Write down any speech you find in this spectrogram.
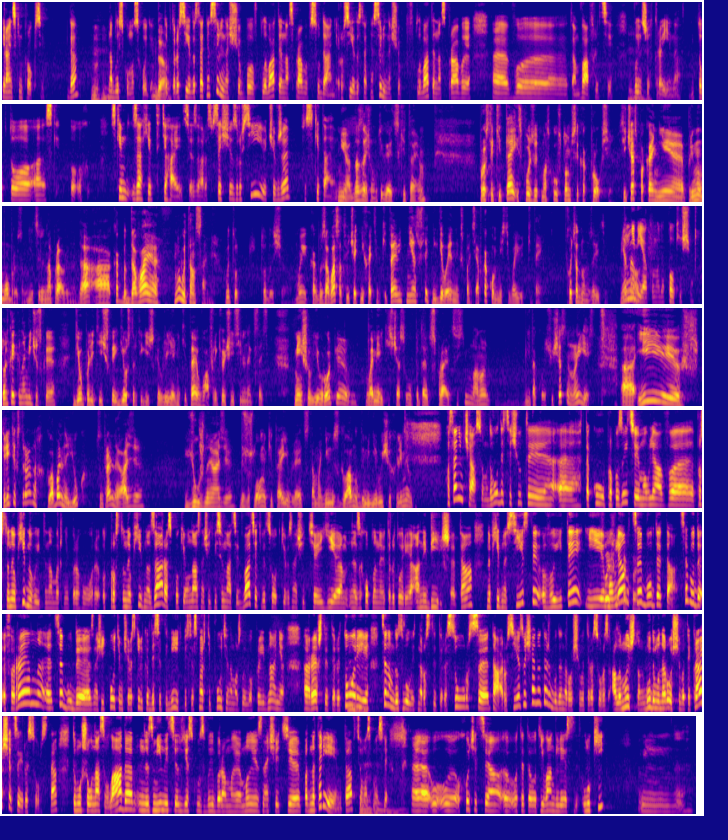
іранським проксі. Да? Мгм. на Близькому Сході. Да. Тобто Росія достатньо сильна, щоб впливати на справи в Судані. Росія достатньо сильна, щоб впливати на справи е, в, там, в Африці, в інших країнах. Тобто, е, з, з ким Захід тягається зараз? Все ще з Росією чи вже з Китаєм? Не, однозначно он тягается с Китаем. Просто Китай использует Москву в том числе как прокси. Сейчас пока не прямым образом, не целенаправленно, да, а как бы давая, ну вы там сами, вы тут то да сё. Мы как бы за вас отвечать не хотим. Китай ведь не осуществляет нигде военной экспансии. А в каком месте воюет Китай? Хоть одно назовите. Ни ну, одного. в якому, да, поки що. Только экономическое, геополитическое и геостратегическое влияние Китая в Африке очень сильное, кстати. Меньше в Европе. В Америке сейчас его пытаются справиться с ним, но оно не такое существенное, но есть. А, И в третьих странах глобальный юг, Центральная Азия, Южная Азия, безусловно, Китай является там одним из главных доминирующих элементов. Останнім часом доводиться чути е, таку пропозицію, мовляв, е, просто необхідно вийти на мирні переговори. От просто необхідно зараз, поки у нас значить 18-20% значить є захопленої території, а не більше. Та необхідно сісти, вийти і Слышал мовляв, такое. це буде та це буде ФРН, е, це буде значить потім через кілька десятиліть після смерті Путіна, можливо, приєднання е, решти території. Це нам дозволить наростити ресурс. Та Росія, звичайно, теж буде нарощувати ресурс, але ми ж то будемо нарощувати краще цей ресурс, та тому що у нас влада м, зміниться у зв'язку з виборами. Ми, значить, е, поднатаріємо, та в цьому Мгм. смислі. Е, о- о, хочеться е, от це от Євангеліє з Луки м,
